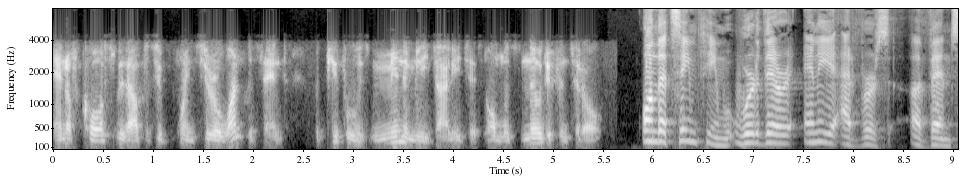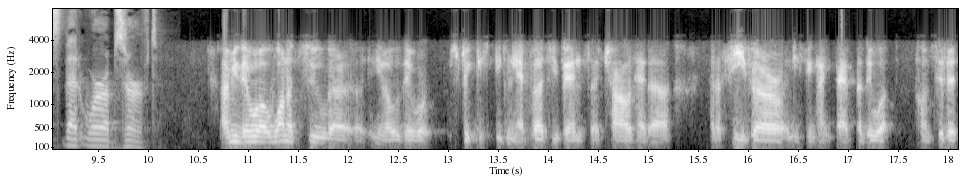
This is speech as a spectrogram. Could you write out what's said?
And of course, with our 0.01%, the pupil is minimally dilated, almost no difference at all. On that same theme, were there any adverse events that were observed? I mean, there were one or two, uh, you know, they were strictly speaking adverse events. A child had a, had a fever or anything like that, but they were considered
